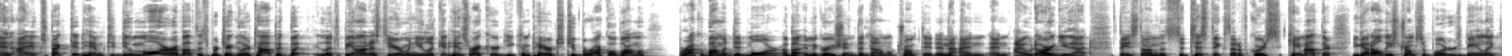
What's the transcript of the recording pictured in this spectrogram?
and I expected him to do more about this particular topic. But let's be honest here: when you look at his record, you compare it to Barack Obama. Barack Obama did more about immigration than Donald Trump did, and and and I would argue that based on the statistics that, of course, came out there. You got all these Trump supporters being like,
